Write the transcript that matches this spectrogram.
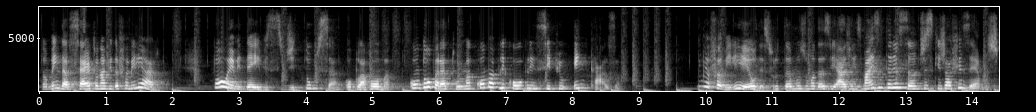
também dá certo na vida familiar. Paul M. Davis, de Tulsa, Oklahoma, contou para a turma como aplicou o princípio em casa. Minha família e eu desfrutamos uma das viagens mais interessantes que já fizemos.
